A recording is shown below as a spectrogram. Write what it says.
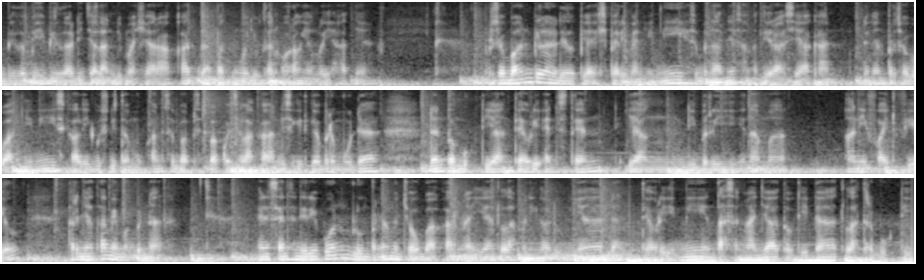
lebih-lebih bila di jalan di masyarakat dapat mewujudkan orang yang melihatnya. Percobaan Philadelphia eksperimen ini sebenarnya sangat dirahasiakan. Dengan percobaan ini sekaligus ditemukan sebab-sebab kecelakaan di segitiga Bermuda dan pembuktian teori Einstein yang diberi nama unified field ternyata memang benar. Einstein sendiri pun belum pernah mencoba karena ia telah meninggal dunia dan teori ini entah sengaja atau tidak telah terbukti.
